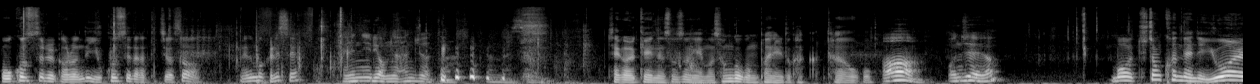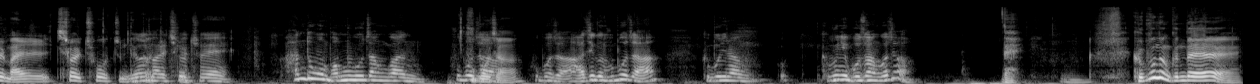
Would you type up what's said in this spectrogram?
5코스를 걸었는데 6코스에다가 찍어서 그래서 뭐 그랬어요. 되는 일이 없는 한 주였다. 제가 얽혀 있는 소송에 뭐 선고 공판 일도 각각 다가오고 어 언제예요? 뭐 추정컨대 이제 6월 말 7월 초쯤 될것 6월 말 같아요. 7월 초에 한동훈 법무부 장관 후보자, 후보자. 후보자 아직은 후보자 그분이랑 그분이 고소한 거죠? 네. 음. 그분은 근데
